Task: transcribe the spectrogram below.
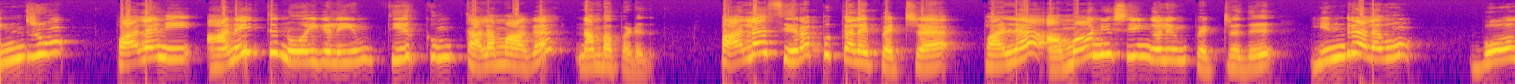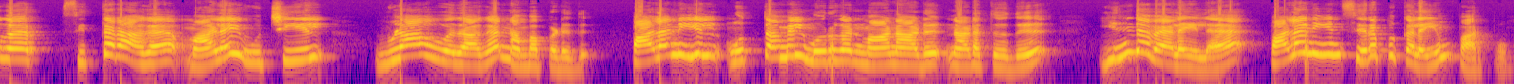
இன்றும் பழனி அனைத்து நோய்களையும் தீர்க்கும் தலமாக நம்பப்படுது. பல சிறப்புகளை பெற்ற பல அமானுஷ்யங்களையும் பெற்றது இன்றளவும் போகர் சித்தராக மலை உச்சியில் உலாவுவதாக நம்பப்படுது. பழனியில் முத்தமிழ் முருகன் மாநாடு நடத்துது. இந்த வேளையில பழனியின் சிறப்புகளையும் பார்ப்போம்.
